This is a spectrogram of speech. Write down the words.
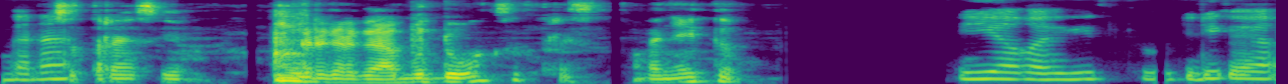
Karena stres ya gara-gara gabut doang stres. Makanya itu. Iya kayak gitu. Jadi kayak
